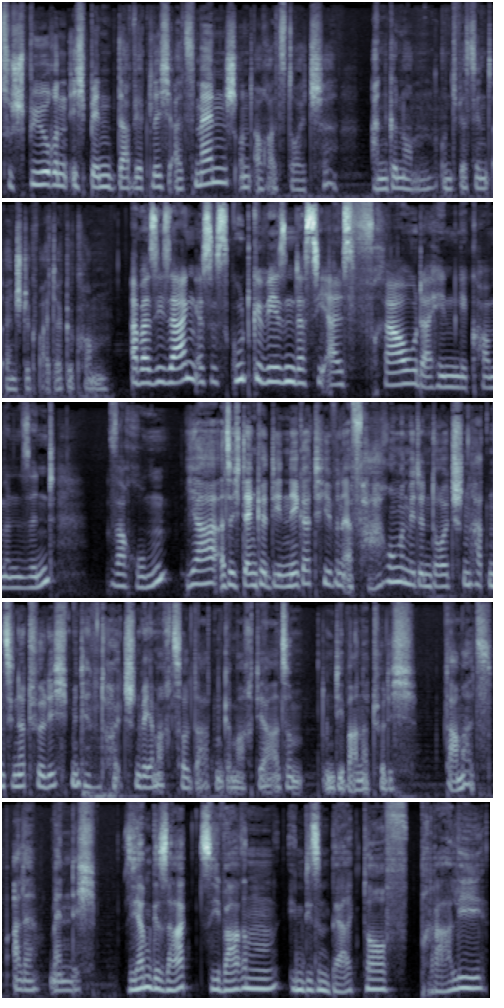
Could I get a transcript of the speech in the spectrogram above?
zu spüren, ich bin da wirklich als Mensch und auch als Deutsche angenommen und wir sind ein Stück weitergekommen. Aber Sie sagen, es ist gut gewesen, dass Sie als Frau dahin gekommen sind. Warum? Ja, also ich denke, die negativen Erfahrungen mit den Deutschen hatten sie natürlich mit den deutschen Wehrmachtssoldaten gemacht, ja. Also, und die waren natürlich damals alle männlich. Sie haben gesagt, Sie waren in diesem Bergdorf Prali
